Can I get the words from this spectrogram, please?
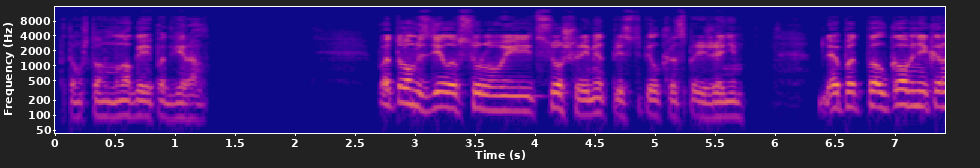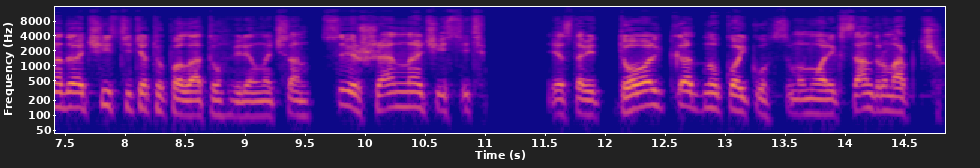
потому что он многое подбирал. Потом, сделав суровое лицо, Шеремет приступил к распоряжениям. — Для подполковника надо очистить эту палату, — велел Начсан. — Совершенно очистить. И оставить только одну койку самому Александру Марковичу.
